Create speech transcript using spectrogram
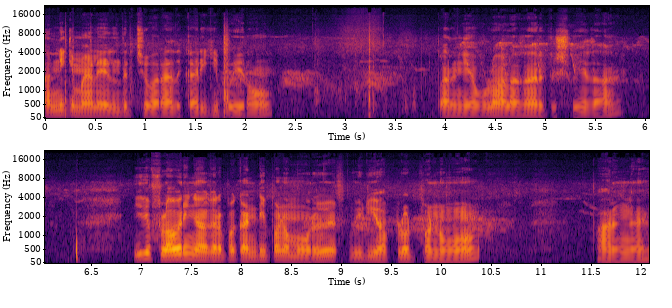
தண்ணிக்கு மேலே எழுந்திரிச்சு வராது. கருகி போயிடும் பாருங்கள் எவ்வளோ அழகாக இருக்குது ஸ்வேதா. இது ஃப்ளவரிங் ஆகிறப்ப கண்டிப்பாக நம்ம ஒரு வீடியோ அப்லோட் பண்ணுவோம். பாருங்கள்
